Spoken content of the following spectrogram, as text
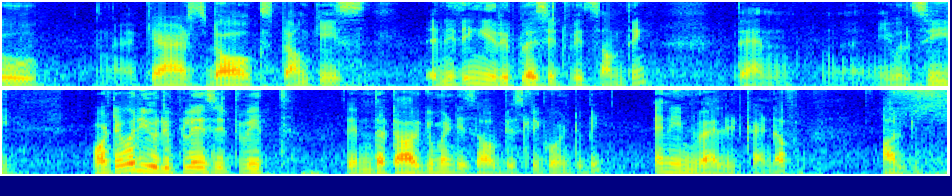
to uh, cats dogs donkeys. Anything you replace it with something then uh, you will see whatever you replace it with then that argument is obviously going to be an invalid kind of argument.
